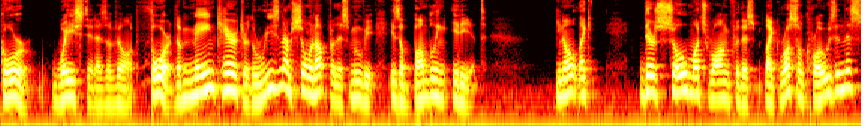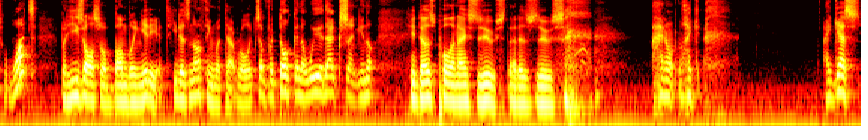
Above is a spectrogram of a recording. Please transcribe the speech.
Gorr wasted as a villain. Thor, the main character, the reason I'm showing up for this movie is a bumbling idiot. You know, like there's so much wrong for this. Like Russell Crowe's in this, what? But he's also a bumbling idiot. He does nothing with that role except for talking a weird accent. You know, He does pull a nice Zeus. That is Zeus. I don't like. I guess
